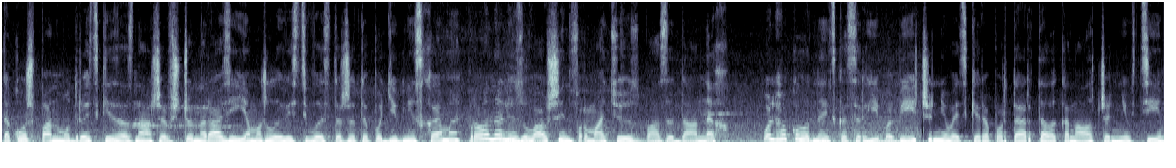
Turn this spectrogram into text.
Також пан Мудрицький зазначив, що наразі є можливість вистежити подібні схеми, проаналізувавши інформацію з бази даних. Ольга Колодницька, Сергій Бабій, Чернівецький репортер, телеканал Чернівці.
